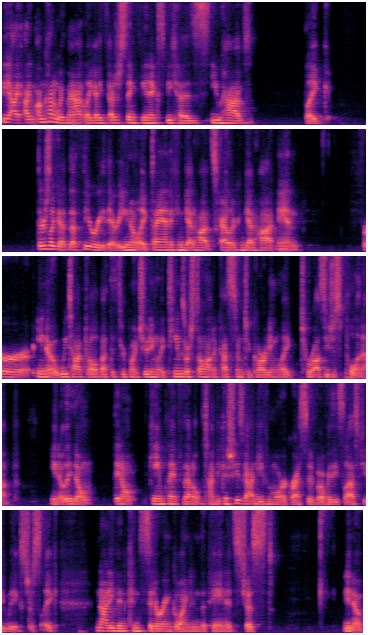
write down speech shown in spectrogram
yeah, I, am kind of with Matt. Like, I, I, just think Phoenix because you have like, there's like a, a, theory there, you know, like Diana can get hot, Skylar can get hot. And for, you know, we talked all about the three point shooting, like teams are still not accustomed to guarding like Taurasi just pulling up. You know, they don't, they don't game plan for that all the time because she's gotten even more aggressive over these last few weeks, just like not even considering going into the paint. It's just, you know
